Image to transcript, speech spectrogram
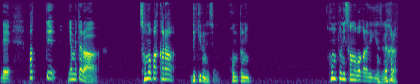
で、パッてやめたら、その場からできるんですよね。本当に。本当にその場からできるんですよ。だから、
